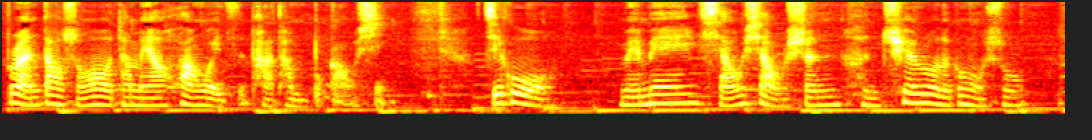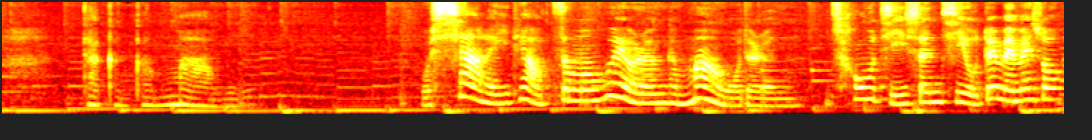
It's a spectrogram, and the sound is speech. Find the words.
不然到时候他们要换位置，怕他们不高兴。”结果，妹妹小小声、很怯弱的跟我说：“她刚刚骂我。”我吓了一跳，怎么会有人敢骂我的人？超级生气！我对妹妹说：“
